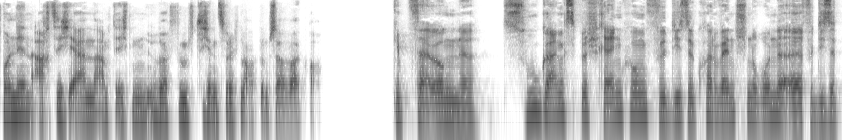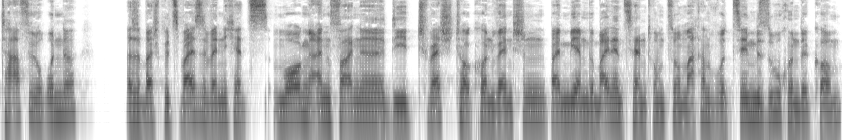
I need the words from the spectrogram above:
von den 80 Ehrenamtlichen über 50 inzwischen auf dem Server drauf. Gibt es da irgendeine Zugangsbeschränkung für diese Convention-Runde, äh, für diese Tafelrunde? Also beispielsweise, wenn ich jetzt morgen anfange, die Trash Talk Convention bei mir im Gemeindezentrum zu machen, wo zehn Besuchende kommen,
